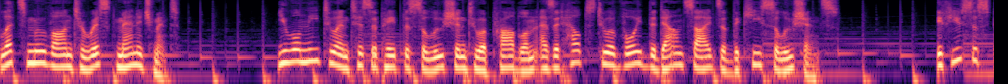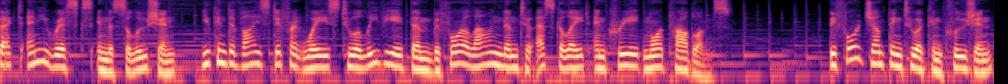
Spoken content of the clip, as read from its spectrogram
Let's move on to risk management. You will need to anticipate the solution to a problem as it helps to avoid the downsides of the key solutions. If you suspect any risks in the solution, you can devise different ways to alleviate them before allowing them to escalate and create more problems. Before jumping to a conclusion,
